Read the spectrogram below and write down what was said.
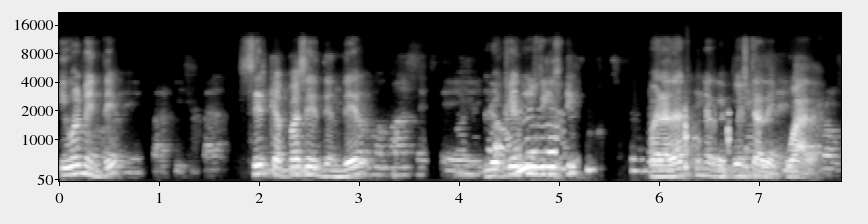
Igualmente, ser capaz de entender lo que nos dice para dar una respuesta adecuada.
